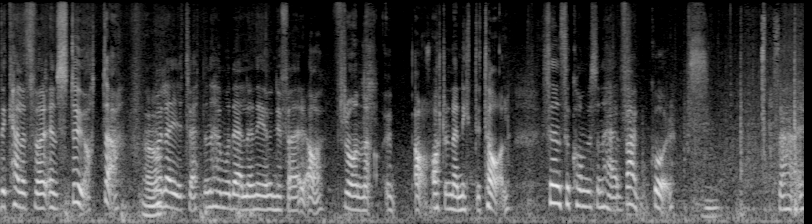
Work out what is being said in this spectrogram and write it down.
det kallas för en stöta. Ja. i tvätten. Den här modellen är ungefär ja, från ja, 1890-tal. Sen så kom det sådana här vaggor. Mm. Så här.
